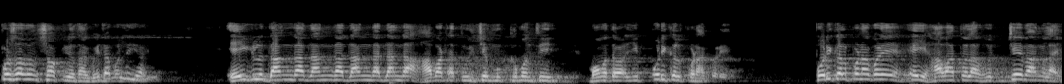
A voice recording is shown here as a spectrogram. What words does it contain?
প্রশাসন সক্রিয় থাকবে, এটা বললেই হয়। এইগুলো দাঙ্গা দাঙ্গা দাঙ্গা দাঙ্গা, হাওয়াটা তুলছে মুখ্যমন্ত্রী মমতা ব্যানার্জি পরিকল্পনা করে। পরিকল্পনা করে এই হাওয়া তোলা হচ্ছে বাংলায়।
